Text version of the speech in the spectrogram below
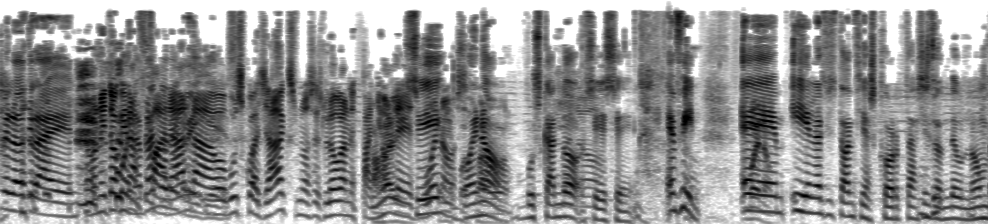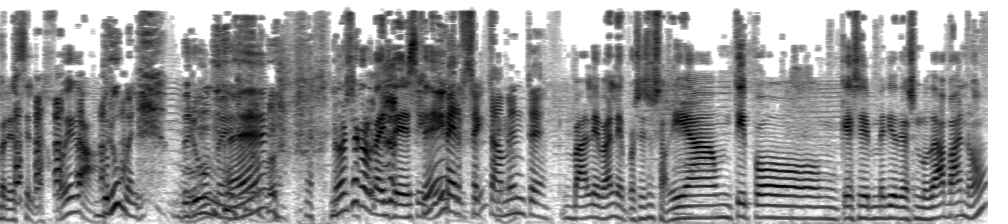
traen. me lo traen. Qué bonito que era Farala o Busco a Jax, unos eslogan españoles Sí, buenos. bueno, buscando, sí, sí. En fin, eh, Bueno. y en las distancias cortas es donde un hombre se la juega. Brummel. Brummel. ¿Eh? ¿No os acordáis de este? Perfectamente. Vale, vale, pues eso, salía un tipo que se medio desnudaba, ¿no?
